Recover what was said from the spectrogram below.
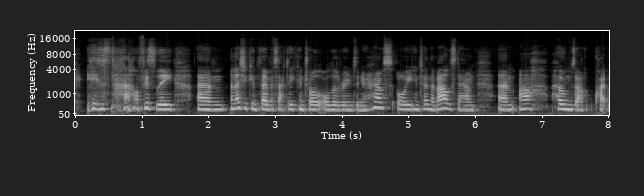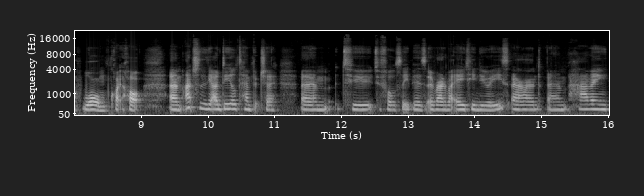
is that obviously um, unless you can thermostatically control all the rooms in your house or you can turn the valves down um, our homes are quite warm quite hot. Um, actually the ideal temperature um, to to fall asleep is around about 18 degrees and um, having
